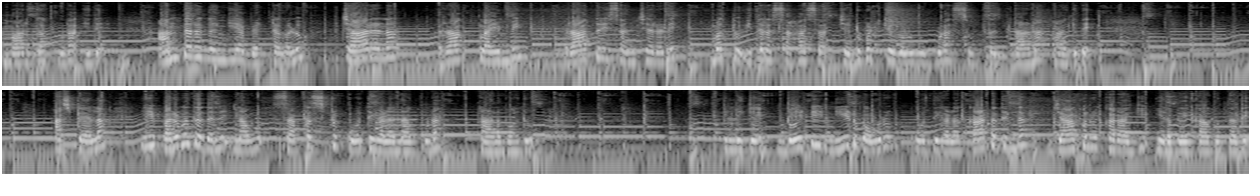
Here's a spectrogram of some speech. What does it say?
ಮಾರ್ಗ ಕೂಡ ಇದೆ. ಅಂತರಗಂಗೆಯ ಬೆಟ್ಟಗಳು ಚಾರಣ ರಾಕ್ ಕ್ಲೈಂಬಿಂಗ್, ರಾತ್ರಿ ಸಂಚರಣೆ ಮತ್ತು ಇತರ ಸಾಹಸ ಚಟುವಟಿಕೆಗಳಿಗೂ ಕೂಡ ಸೂಕ್ತ ತಾಣ ಆಗಿದೆ. ಅಷ್ಟೇ ಅಲ್ಲ, ಈ ಪರ್ವತದಲ್ಲಿ ನಾವು ಸಾಕಷ್ಟು ಕೋತಿಗಳನ್ನು ಕೂಡ ಕಾಣಬಹುದು. ಇಲ್ಲಿಗೆ ಭೇಟಿ ನೀಡುವವರು ಕೋತಿಗಳ ಕಾಟದಿಂದ ಜಾಗರೂಕರಾಗಿ ಇರಬೇಕಾಗುತ್ತದೆ.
